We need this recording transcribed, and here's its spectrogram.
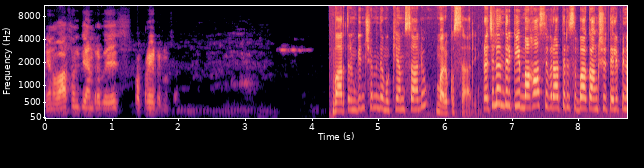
నేను వాసంతి ఎంటర్ప్రైజెస్ ప్రొపరేటర్ సార్. వార్తలు ముగించే ముందు ముఖ్యాంశాలు మరొకసారి. ప్రజలందరికీ మహాశివరాత్రి శుభాకాంక్షలు తెలిపిన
